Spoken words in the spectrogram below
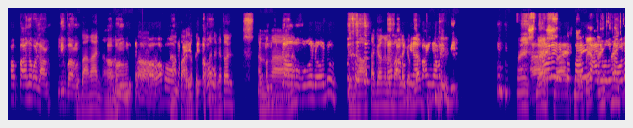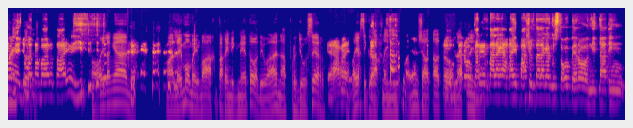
pa- paano ko lang, libang. Lubangan. Oh. Habang nagtatrabaho ako, Ah, pa ako. talaga, tol. Ang mga, ano, ako kung ano-ano. yung mga katagang Tapos lumalagablab. pinapakinggan ko yung beat. Nice, Ah, Nice, nice. nakalimutan ko na, medyo nice. mataba na tayo eh. Okay lang yan. Malay mo, may makapakinig nito, di ba? Na producer. Kaya nga. O kaya si Glock 9 dito. Ayan, shout out kay So, Glock pero 9. career talaga, kay passion talaga gusto ko, pero need natin,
